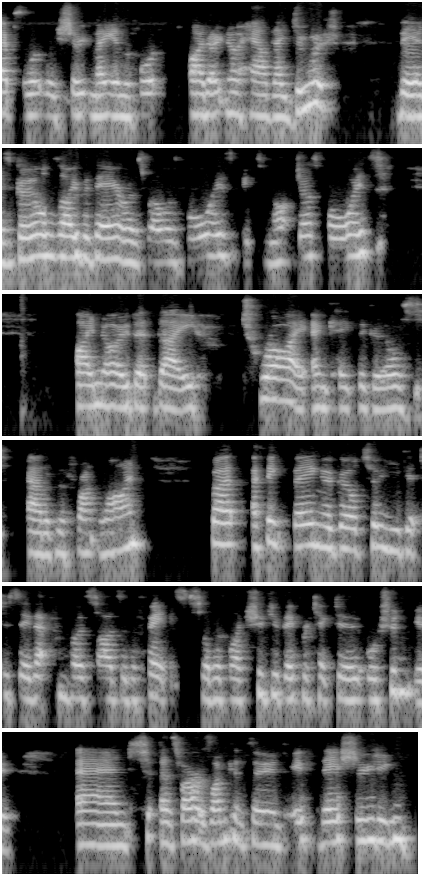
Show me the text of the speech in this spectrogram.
absolutely shoot me in the foot. I don't know how they do it. There's girls over there as well as boys. It's not just boys. I know that they try and keep the girls out of the front line. But I think being a girl too, you get to see that from both sides of the fence, sort of like should you be protected or shouldn't you? And as far as I'm concerned, if they're shooting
